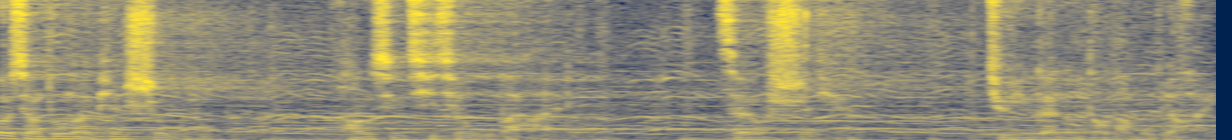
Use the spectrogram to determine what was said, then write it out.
舵向东南偏十五度，航行七千五百海里，再有十天，就应该能到达目标海域。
